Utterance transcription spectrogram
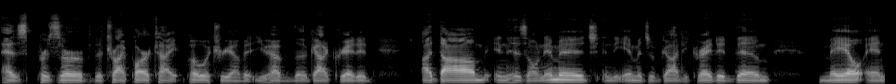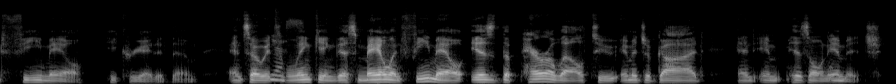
has preserved the tripartite poetry of it. You have the God created Adam in his own image, in the image of God, he created them, male and female, he created them. And so it's yes. linking this male and female is the parallel to image of God and in his own image.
